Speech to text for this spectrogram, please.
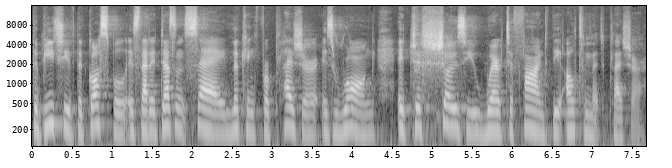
The beauty of the gospel is that it doesn't say looking for pleasure is wrong, it just shows you where to find the ultimate pleasure.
